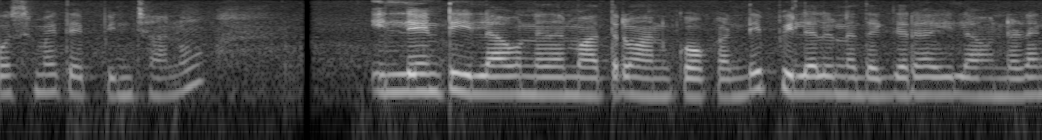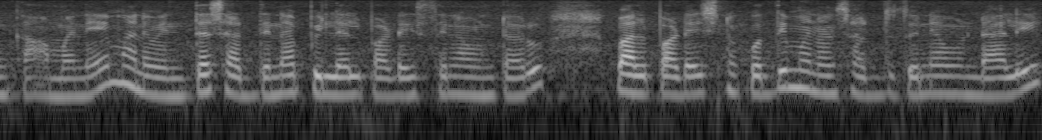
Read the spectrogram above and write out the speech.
కోసమే తెప్పించాను. ఇల్లేంటి ఇలా ఉన్నదని మాత్రం అనుకోకండి. పిల్లలు ఉన్న దగ్గర ఇలా ఉండడం కామనే మనం ఎంత సర్దినా పిల్లలు పడేస్తూనే ఉంటారు. వాళ్ళు పడేసిన కొద్దీ మనం సర్దుతూనే ఉండాలి.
